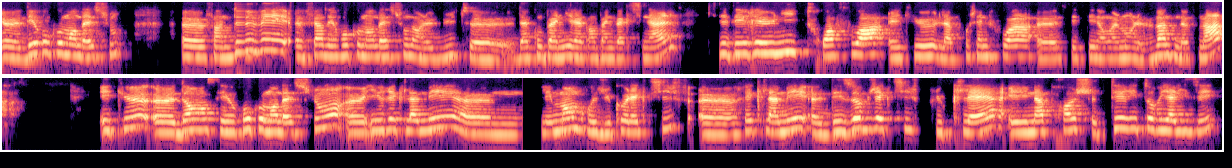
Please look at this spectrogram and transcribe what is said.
euh, des recommandations, enfin devait faire des recommandations dans le but d'accompagner la campagne vaccinale, qui s'était réunis trois fois et que la prochaine fois, c'était normalement le 29 mars et que dans ces recommandations, les membres du collectif réclamaient des objectifs plus clairs et une approche territorialisée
